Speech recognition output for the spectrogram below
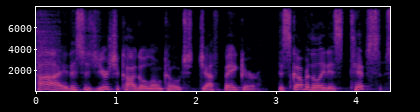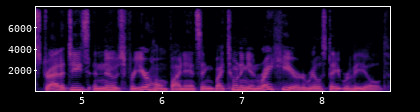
Hi, this is your Chicago loan coach, Jeff Baker. Discover the latest tips, strategies, and news for your home financing by tuning in right here to Real Estate Revealed.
